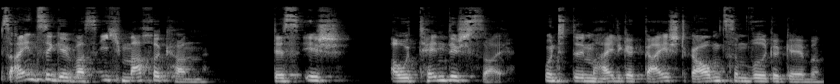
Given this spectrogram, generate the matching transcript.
Das Einzige, was ich machen kann, das ist authentisch sein und dem Heiligen Geist Raum zum Wirken geben.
